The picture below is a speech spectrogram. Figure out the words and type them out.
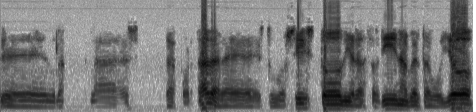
eh, las, portadas. Eh, estuvo Sisto, Diana Zorín, Alberto Agulló,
